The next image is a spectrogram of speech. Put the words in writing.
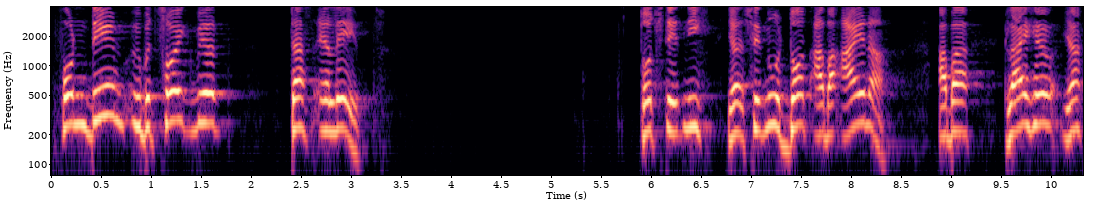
von dem überzeugt wird, dass er lebt. Dort steht nicht, ja, es steht nur dort aber einer. Aber gleiche, ja,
